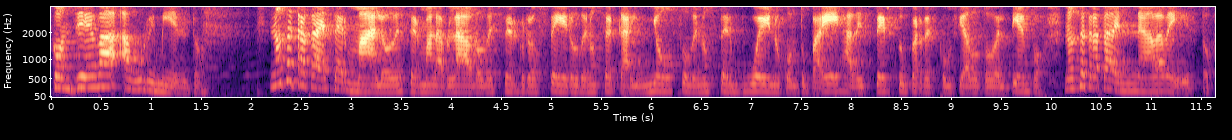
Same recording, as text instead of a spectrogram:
conlleva aburrimiento. No se trata de ser malo, de ser mal hablado, de ser grosero, de no ser cariñoso, de no ser bueno con tu pareja, de ser súper desconfiado todo el tiempo. No se trata de nada de esto.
